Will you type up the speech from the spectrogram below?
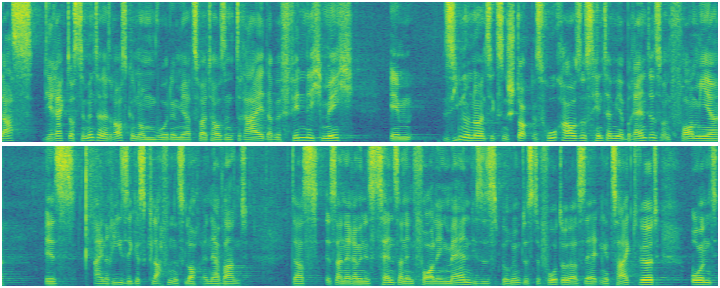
das direkt aus dem Internet rausgenommen wurde im Jahr 2003. Da befinde ich mich im 97. Stock des Hochhauses, hinter mir brennt es und vor mir ist ein riesiges klaffendes Loch in der Wand. Das ist eine Reminiszenz an den Falling Man, dieses berühmteste Foto, das selten gezeigt wird. Und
